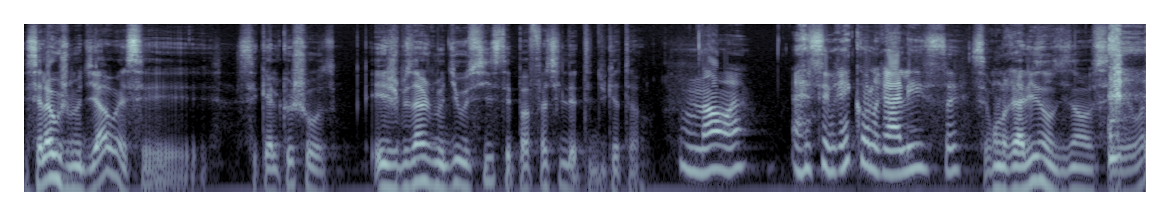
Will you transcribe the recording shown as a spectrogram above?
Et c'est là où je me dis ah ouais, c'est quelque chose. Et je, je me dis aussi, c'est pas facile d'être éducateur. Non, hein? Ah, C'est vrai qu'on le réalise, ça. On le réalise en se disant, c'est ouais,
